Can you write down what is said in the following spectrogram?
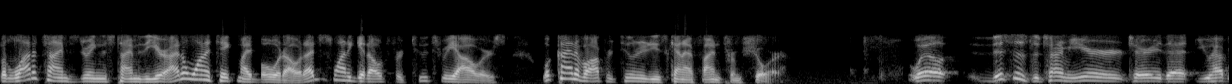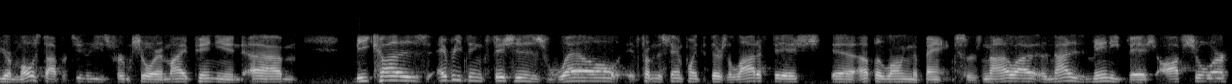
But a lot of times during this time of the year, I don't want to take my boat out. I just want to get out for two, three hours. What kind of opportunities can I find from shore? Well, this is the time of year, Terry, that you have your most opportunities from shore, in my opinion. Um, because everything fishes well from the standpoint that there's a lot of fish uh, up along the banks. There's not a lot, not as many fish offshore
